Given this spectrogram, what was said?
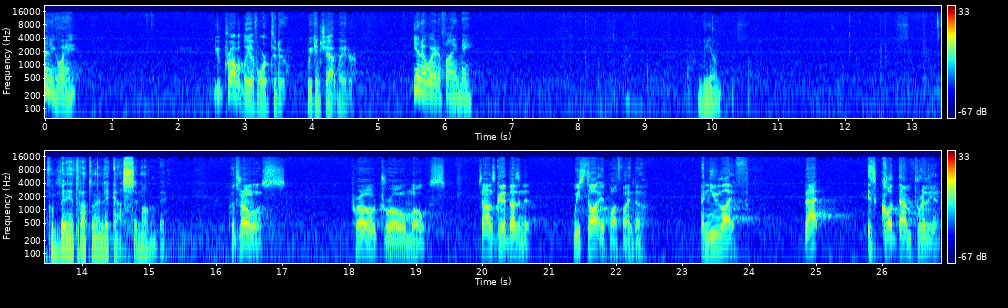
anyway. You probably have work to do. We can chat later. You know where to find me. Via. Compenetrato nelle casse, ma vabbè. Prodromos. Prodromos. Sounds good, doesn't it? We started Pathfinder. A new life. That is goddamn brilliant.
